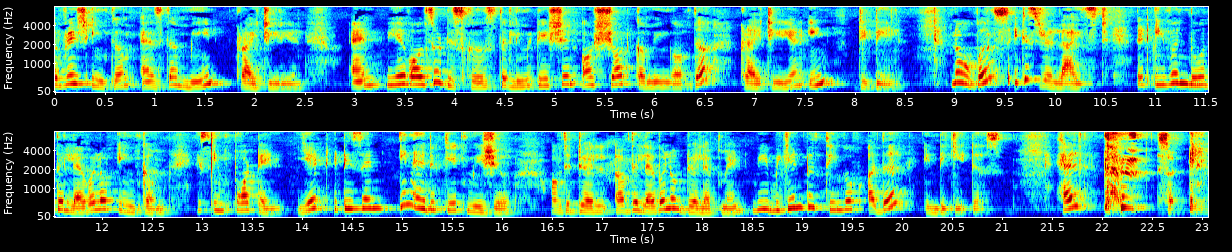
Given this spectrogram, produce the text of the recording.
average income as the main criterion and we have also discussed the limitation or shortcoming of the criterion in detail now once it is realized that even though the level of income is important yet it is an inadequate measure of the, of the level of development we begin to think of other indicators Health, sorry,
